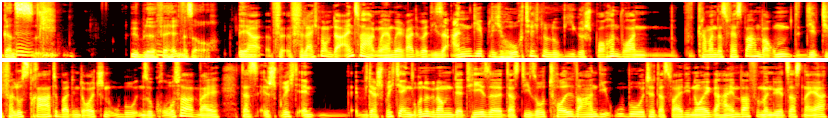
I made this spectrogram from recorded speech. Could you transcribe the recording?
ganz mhm. üble Verhältnisse auch. Ja, vielleicht mal um da einzuhaken. Wir haben ja gerade über diese angebliche Hochtechnologie gesprochen. Woran kann man das festmachen, warum die, die Verlustrate bei den deutschen U-Booten so groß war? Weil das spricht, widerspricht ja im Grunde genommen der These, dass die so toll waren, die U-Boote. Das war ja die neue Geheimwaffe. Und wenn du jetzt sagst, na ja,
